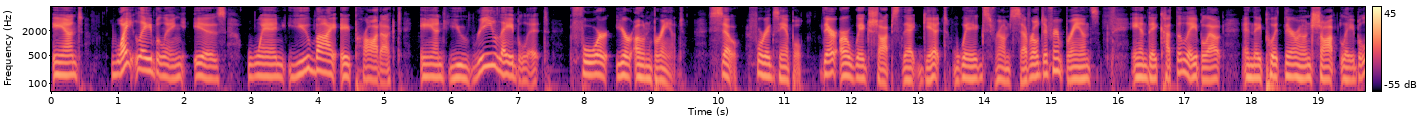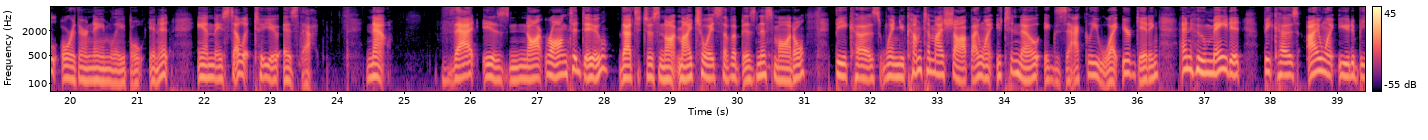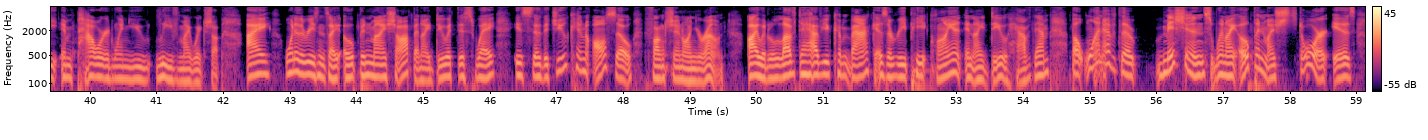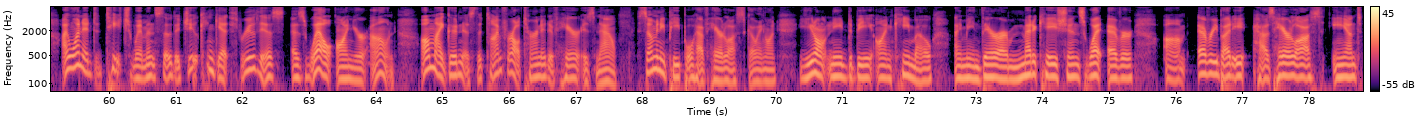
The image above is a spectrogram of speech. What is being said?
And white labeling is when you buy a product and you relabel it for your own brand. So, for example, there are wig shops that get wigs from several different brands and they cut the label out and they put their own shop label or their name label in it and they sell it to you as that. Now, that is not wrong to do. That's just not my choice of a business model because when you come to my shop, I want you to know exactly what you're getting and who made it because I want you to be empowered when you leave my wig shop. I one of the reasons I open my shop and I do it this way is so that you can also function on your own. I would love to have you come back as a repeat client and I do have them, but one of the missions when I opened my store is I wanted to teach women so that you can get through this as well on your own. Oh my goodness, the time for alternative hair is now. So many people have hair loss going on. You don't need to be on chemo. I mean, there are medications, whatever. Um, everybody has hair loss, and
